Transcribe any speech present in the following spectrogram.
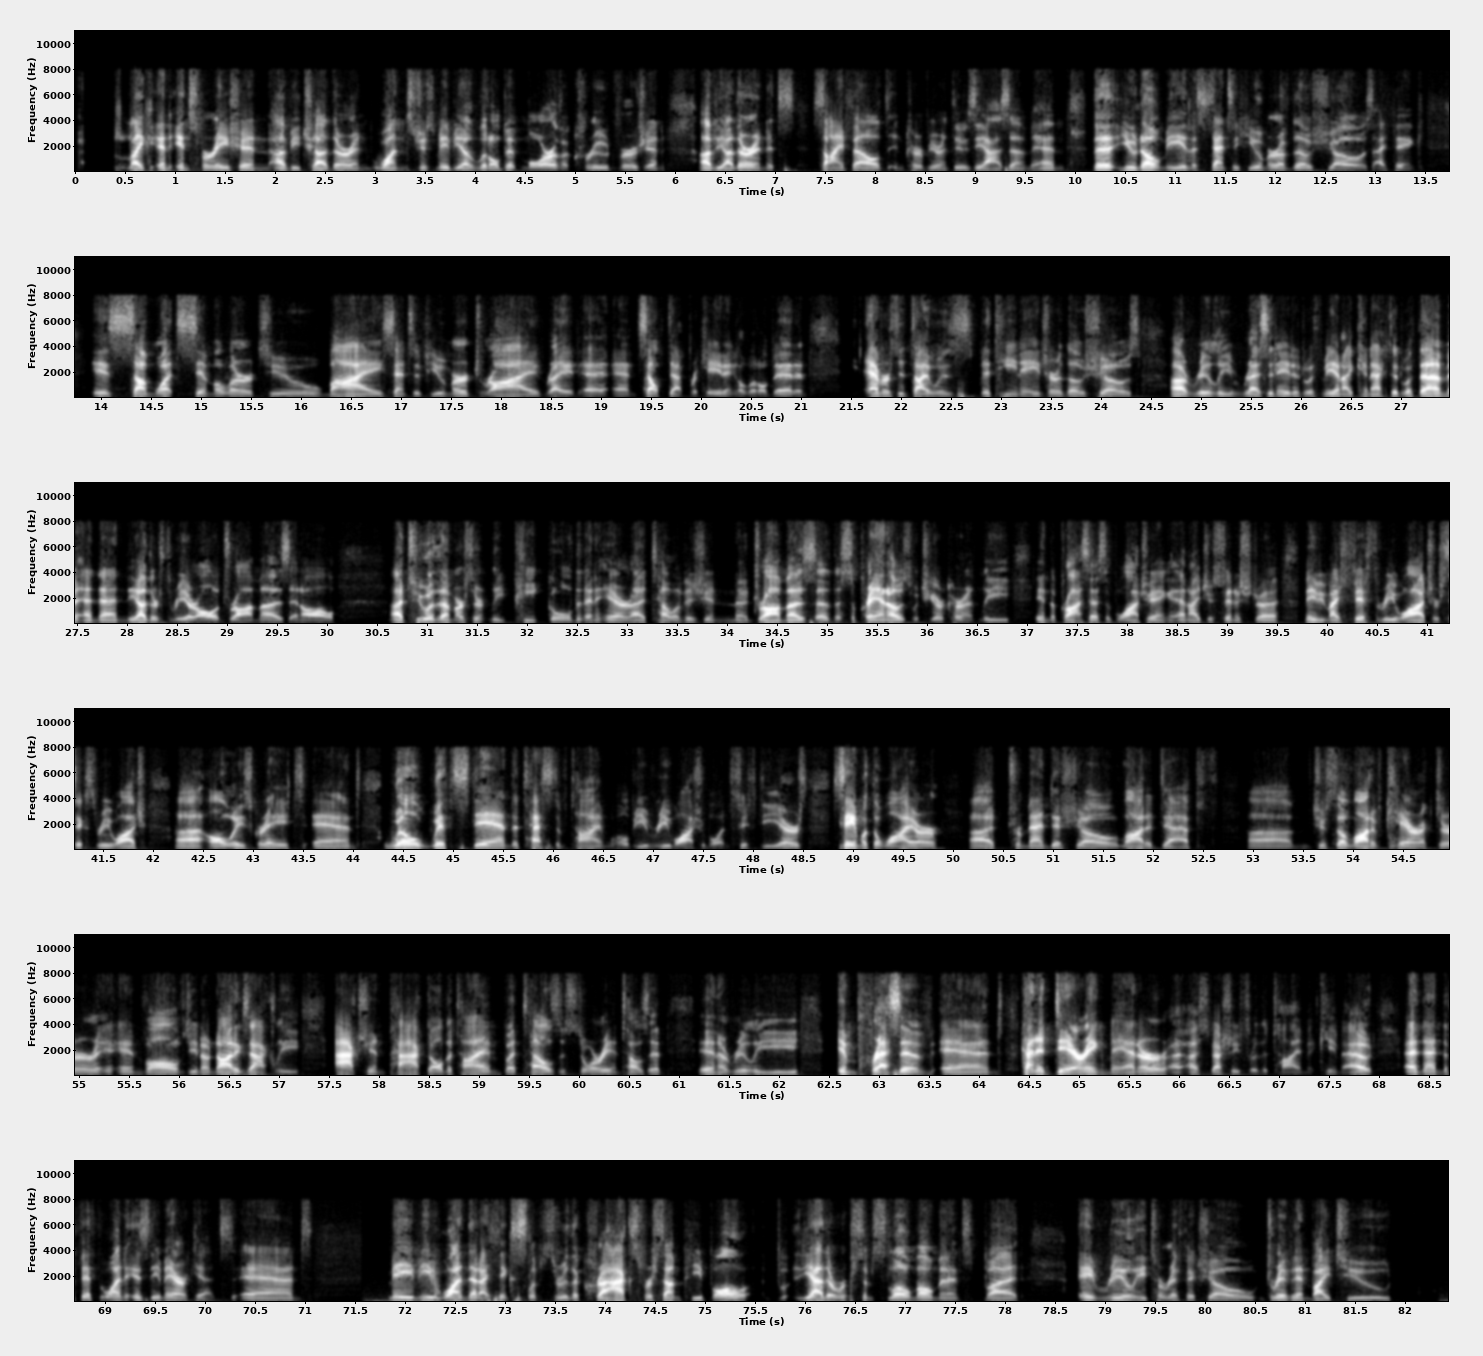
like an inspiration of each other and one's just maybe a little bit more of a crude version of the other and it's Seinfeld and Curb Your Enthusiasm and the you know me the sense of humor of those shows I think is somewhat similar to my sense of humor dry right and, and self-deprecating a little bit and ever since I was a teenager, those shows uh, really resonated with me and I connected with them. And then the other three are all dramas and all uh, two of them are certainly peak golden era television uh, dramas. Uh, the Sopranos, which you're currently in the process of watching, and I just finished uh, maybe my fifth rewatch or sixth rewatch. Uh, always great and will withstand the test of time. Will be rewatchable in 50 years. Same with The Wire. Uh, tremendous show, a lot of depth. Um, just a lot of character involved. You know, not exactly action packed all the time, but tells a story and tells it in a really impressive and kind of daring manner, especially for the time it came out. And then the fifth one is The Americans. And maybe one that I think slips through the cracks for some people. Yeah, there were some slow moments, but a really terrific show driven by two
